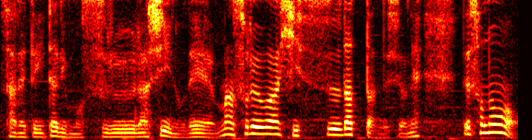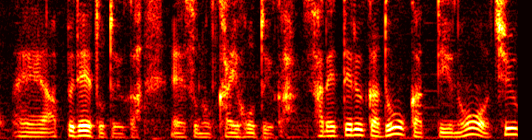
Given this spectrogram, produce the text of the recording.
されていたりもするらしいので、まあ、それは必須だったんですよね。でその、えー、アップデートというか、えー、その開放というかされてるかどうかっていうのを中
